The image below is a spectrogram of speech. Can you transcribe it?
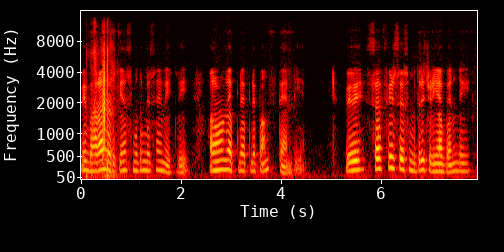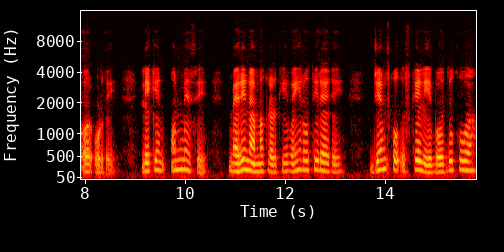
वे बारह लड़कियाँ समुद्र में से निकली और उन्होंने अपने अपने पंख पहन लिए। वे सब फिर से समुद्री चिड़िया बन गई और उड़ गई। लेकिन उनमें से मैरी नामक लड़की वहीं रोती रह गई। जेम्स को उसके लिए बहुत दुख हुआ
